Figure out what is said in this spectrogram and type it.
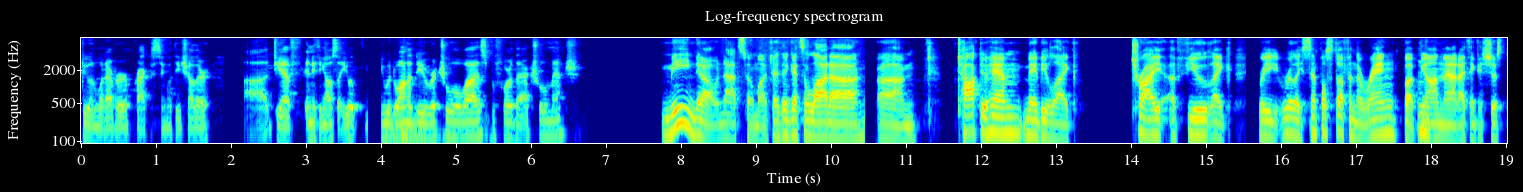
doing whatever, practicing with each other. Uh, do you have anything else that you would, you would want to do ritual wise before the actual match? Me, no, not so much. I think it's a lot of um talk to him, maybe like try a few like re- really simple stuff in the ring, but Mhm. beyond that, I think it's just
